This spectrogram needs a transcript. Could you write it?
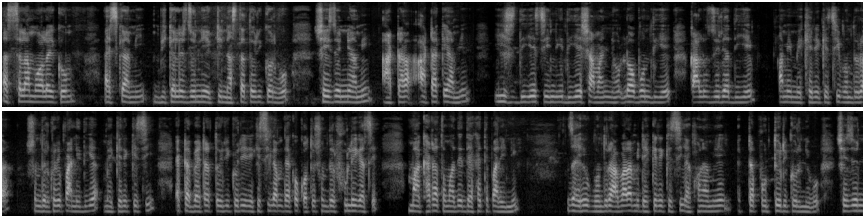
আসসালামু আলাইকুম। আজকে আমি বিকালের জন্য একটি নাস্তা তৈরি করব। সেই জন্য আমি আটা, আটাকে আমি ইস দিয়ে, চিনি দিয়ে, সামান্য লবণ দিয়ে, কালো জিরা দিয়ে আমি মেখে রেখেছি বন্ধুরা। সুন্দর করে পানি দিয়ে মেখে রেখেছি। একটা ব্যাটার তৈরি করে রেখেছিলাম। দেখো কত সুন্দর ফুলে গেছে। মাখাটা তোমাদের দেখাতে পারিনি। যাই হোক বন্ধুরা, আবার আমি ঢেকে রেখেছি। এখন আমি একটা পুর তৈরি করে নেব। সেই জন্য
